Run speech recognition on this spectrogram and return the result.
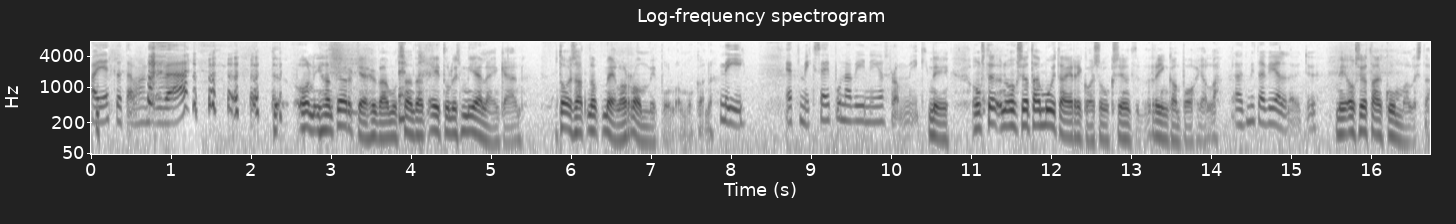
Ai että tämä on hyvää. On ihan törkeä hyvä, mutta sanotaan, että ei tulisi mieleenkään. Toisaalta, no meillä on rommipullo mukana. niin, että miksei punaviini, jos rommiikin. Niin. Onko, te, no onko jotain muita erikoisuuksia nyt rinkan pohjalla? Ja että mitä vielä löytyy? Niin onko jotain kummallista?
